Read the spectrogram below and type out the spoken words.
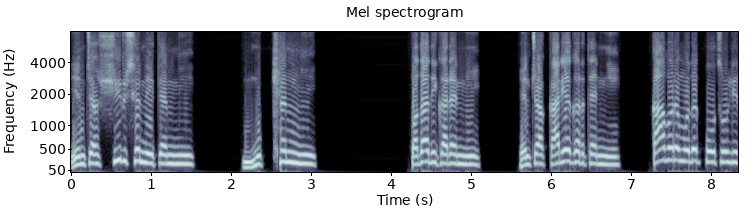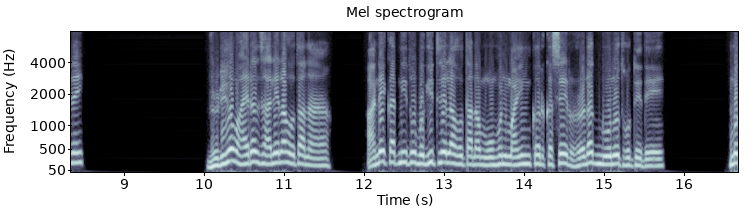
यांच्या शीर्ष नेत्यांनी मुख्यांनी पदाधिकाऱ्यांनी यांच्या कार्यकर्त्यांनी का बरं मदत पोहोचवली नाही? व्हिडिओ व्हायरल झालेला होता ना अनेकांनी तो बघितलेला होता ना मोहन माहिमकर कसे रडत बोलत होते ते. मग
